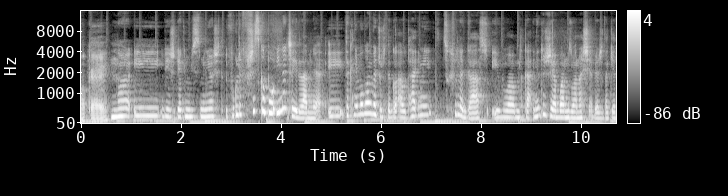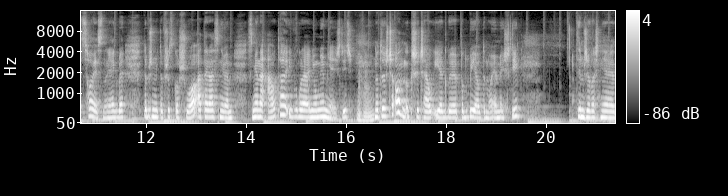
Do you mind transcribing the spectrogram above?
Okej. No i wiesz, jak mi zmieniło się, w ogóle wszystko było inaczej dla mnie i tak nie mogłam wyczuć tego auta i mi co chwilę gaz i byłam taka, nie dość, że ja byłam zła na siebie, że takie co jest, no jakby dobrze mi to wszystko szło, a teraz nie wiem, zmiana auta i w ogóle nie umiem jeździć, Mhm. no to jeszcze on krzyczał i jakby podbijał te moje myśli tym, że właśnie...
